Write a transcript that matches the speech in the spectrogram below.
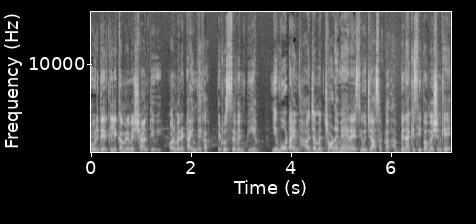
थोड़ी देर के लिए कमरे में शांति हुई और मैंने टाइम देखा। It was seven P M ये वो टाइम था जब मैं चौड़े में एन जा सकता था। बिना किसी परमिशन के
